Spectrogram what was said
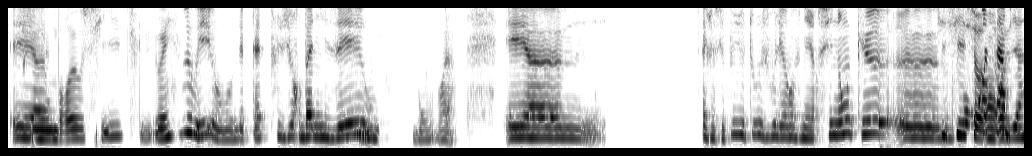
Plus euh, nombreux aussi, plus oui. Oui, oui, on est peut-être plus urbanisé. Mmh. Ou... Bon, voilà. Et, euh... et je sais plus du tout où je voulais en venir. Sinon que. Euh, si, si, sur, on revient,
